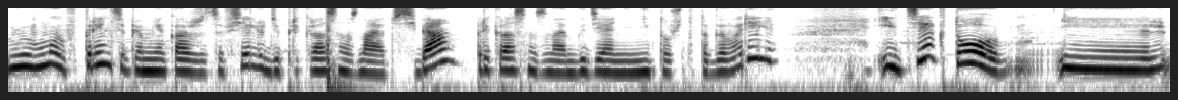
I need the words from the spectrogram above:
Мы, в принципе, мне кажется, все люди прекрасно знают себя, прекрасно знают, где они не то что-то говорили, и те, кто и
